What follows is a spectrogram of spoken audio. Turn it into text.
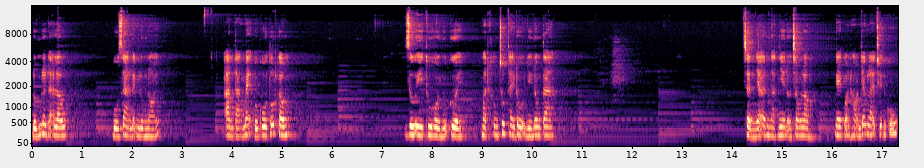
Đúng là đã lâu. Bố già lạnh lùng nói. An táng mẹ của cô tốt không? Dư y thu hồi nụ cười, mặt không chút thay đổi nhìn ông ta. Trần Nhã Ân ngạc nhiên ở trong lòng, nghe bọn họ nhắc lại chuyện cũ.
